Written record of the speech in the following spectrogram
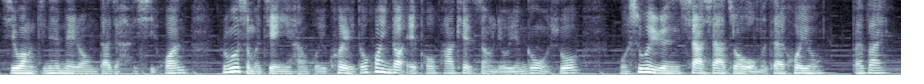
希望今天的内容大家还喜欢，如果什么建议和回馈，都欢迎到 Apple Podcast 上留言跟我说。我是会员，下下周我们再会哦，拜拜。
